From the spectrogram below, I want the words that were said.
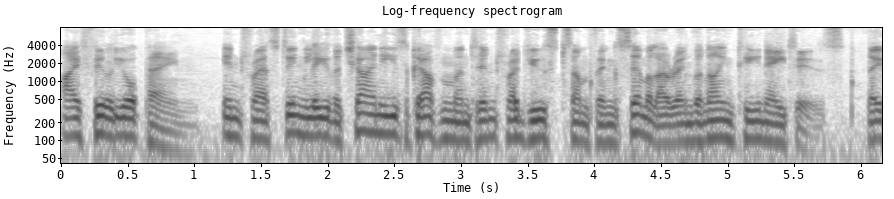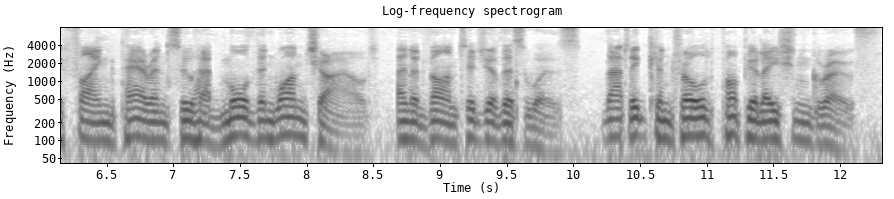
I feel your pain. Interestingly the Chinese government introduced something similar in the 1980s. They fined parents who had more than one child. An advantage of this was that it controlled population growth.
